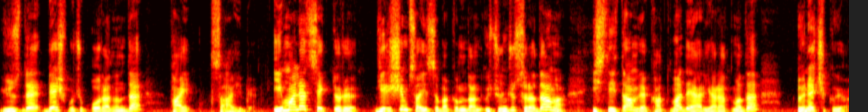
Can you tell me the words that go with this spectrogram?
yüzde 5,5 oranında pay sahibi. İmalat sektörü girişim sayısı bakımından 3. sırada ama istihdam ve katma değer yaratmada öne çıkıyor.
